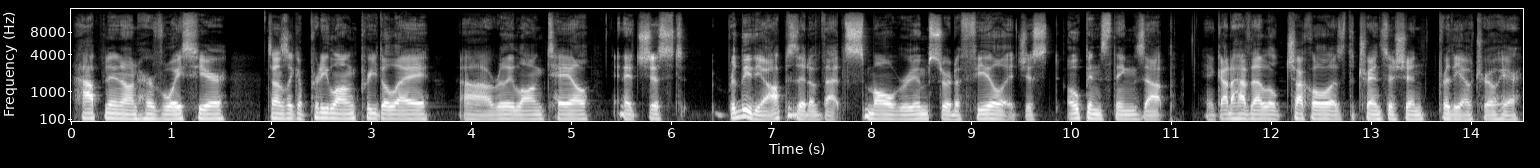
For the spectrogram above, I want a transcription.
happening on her voice here. Sounds like a pretty long pre delay, uh, really long tail. And it's just really the opposite of that small room sort of feel. It just opens things up. And gotta have that little chuckle as the transition for the outro here.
